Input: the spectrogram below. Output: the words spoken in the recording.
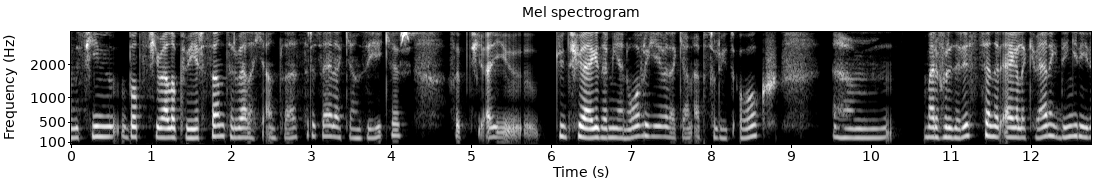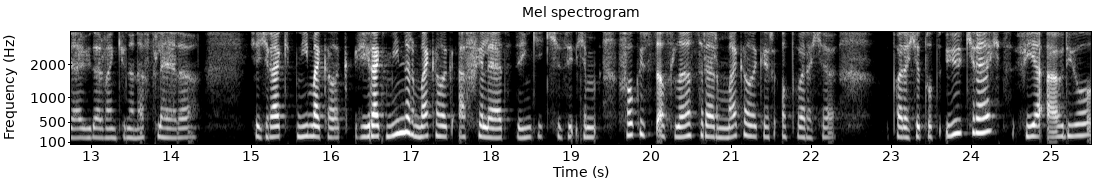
misschien botst je wel op weerstand terwijl je aan het luisteren bent, dat kan zeker. Of je, kunt je eigen daar niet aan overgeven, dat kan absoluut ook. Um, maar voor de rest zijn er eigenlijk weinig dingen die je daarvan kunnen afleiden. Je raakt, niet makkelijk, je minder makkelijk afgeleid, denk ik. Je, je focust als luisteraar makkelijker op wat je, op wat je tot u krijgt via audio,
